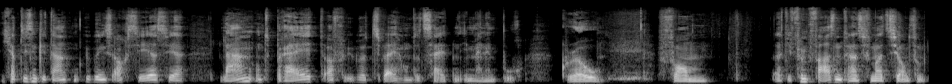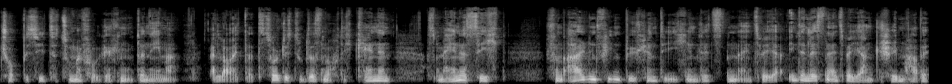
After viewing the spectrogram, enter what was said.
Ich habe diesen Gedanken übrigens auch sehr, sehr lang und breit auf über 200 Seiten in meinem Buch Grow vom äh, die Fünf-Phasen-Transformation vom Jobbesitzer zum erfolgreichen Unternehmer erläutert. Solltest du das noch nicht kennen, aus meiner Sicht von all den vielen Büchern, die ich in, letzten ein, zwei in den letzten ein, zwei Jahren geschrieben habe,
